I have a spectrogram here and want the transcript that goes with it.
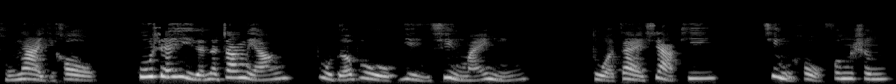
从那以后，孤身一人的张良不得不隐姓埋名，躲在下邳，静候风声。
